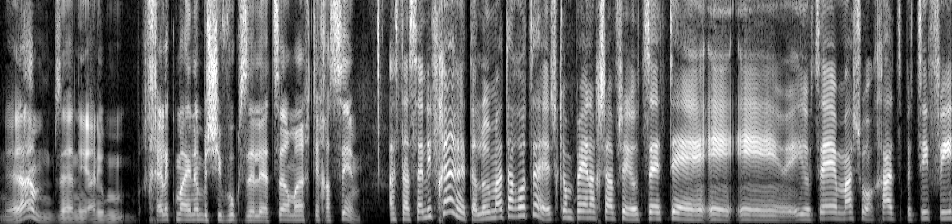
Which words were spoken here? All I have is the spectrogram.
נעלם, זה אני, אני, חלק מהעניין בשיווק זה לייצר מערכת יחסים. אז תעשה נבחרת, תלוי מה אתה רוצה. יש קמפיין עכשיו שיוצאת, אה, אה, אה, יוצא משהו אחד ספציפי,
